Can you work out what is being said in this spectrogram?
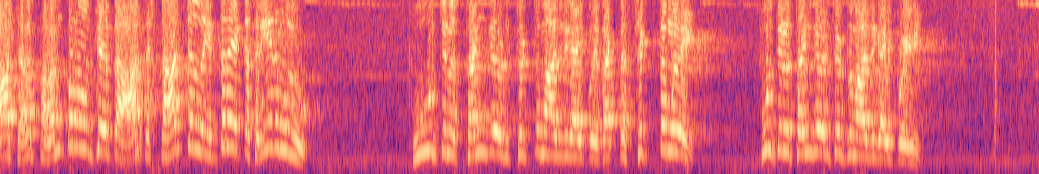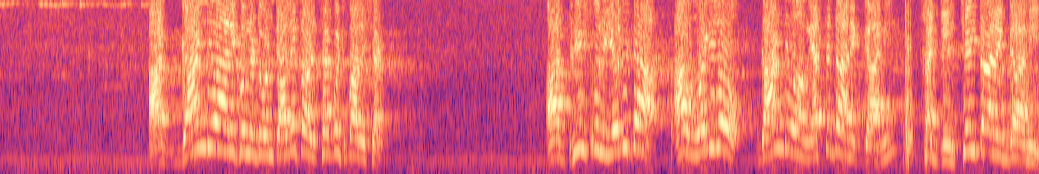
ఆ శర పరంపరల చేత కృష్ణార్జునుల ఇద్దరు యొక్క శరీరములు పూచిన తంగేడు చెట్లు మాదిరిగా అయిపోయి రక్త శక్తములై పూచిన తంగేడు చెట్లు మాదిరిగా అయిపోయి. ఆ గాంధీవానికి ఉన్నటువంటి అదటాడు చగొట్టి పారేశాడు ఆ భీష్ముని ఎదుట ఆ ఒడిలో గాంధీవం ఎత్తడానికి గాని సజ్జం చేయటానికి గాని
